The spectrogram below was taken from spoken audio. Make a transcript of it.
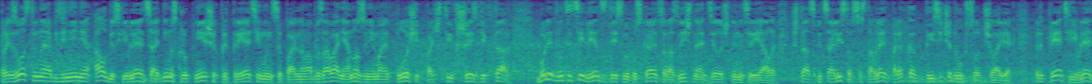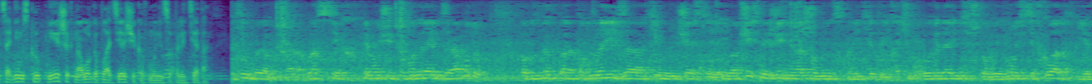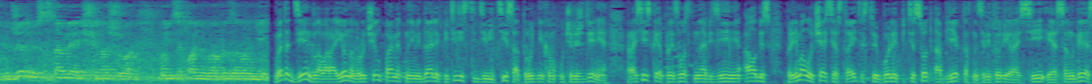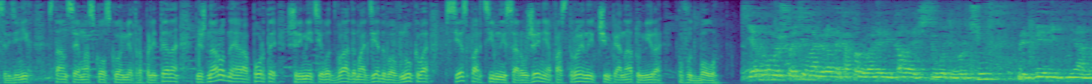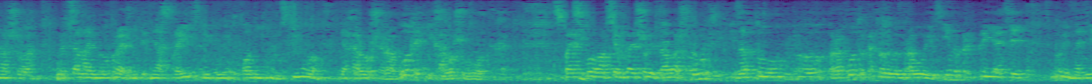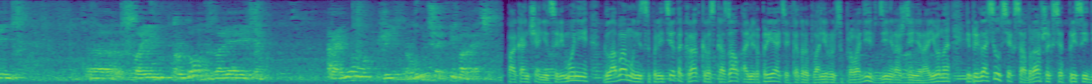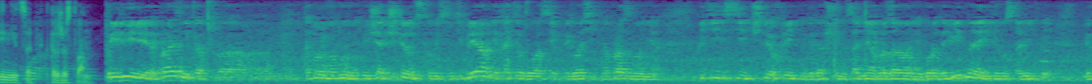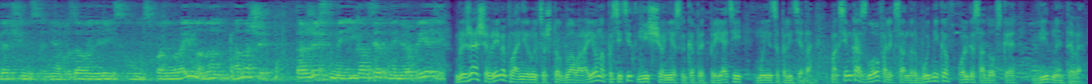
Производственное объединение «Албис» является одним из крупнейших предприятий муниципального образования. Оно занимает площадь почти в 6 гектар. Более 20 лет здесь выпускаются различные отделочные материалы. Штат специалистов составляет порядка 1200 человек. Предприятие является одним из крупнейших налогоплательщиков муниципалитета. Хотел бы э, вас всех в первую очередь поблагодарить за работу, поблагодарить за активное участие и в общественной жизни нашего муниципалитета. И хочу поблагодарить, что вы вносите вклад и в бюджетную составляющую нашего муниципального образования. В этот день глава района вручил памятные медали 59 сотрудникам учреждения. Российское производственное объединение «Албис» принимало участие в строительстве более 500 объектов на территории России и СНГ. Среди них станция московского метрополитена, международные аэропорты Шереметьево-2, Домодедово, Внуково. Все спортивные сооружения построены к чемпионату мира по футболу. Я думаю, что те награды, которые Валерий Николаевич сегодня вручил в преддверии дня нашего национального праздника Дня строителей, будет дополнительным стимулом для хорошей работы и хорошего отдыха. Спасибо вам всем большое за ваш труд и за ту э, работу, которую вы проводите и на предприятии, ну и, надеюсь, э, своим трудом позволяете району жить лучше и богаче. По окончании церемонии глава муниципалитета кратко рассказал о мероприятиях, которые планируется проводить в день рождения района и пригласил всех собравшихся присоединиться к торжествам. В преддверии праздников, э, которые мы будем отмечать 14 сентября, я хотел бы вас всех пригласить на празднование 54-летней годовщины со дня образования города Видное и 90-летней годовщины со дня образования Ленинского муниципального района на, на наши торжественные и концертные мероприятия. В ближайшее время планируется, что глава района посетит еще несколько предприятий муниципалитета. Максим Козлов, Александр Будников, Ольга Садовская. Видное ТВ.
